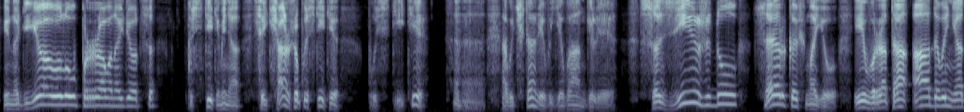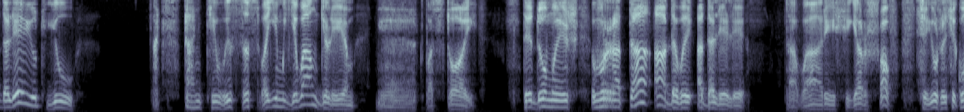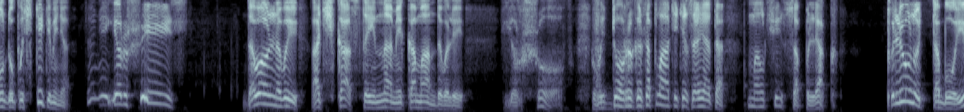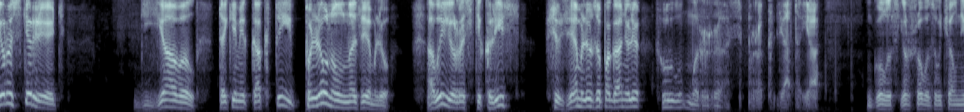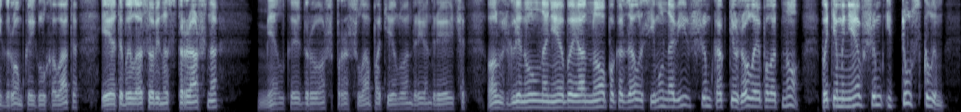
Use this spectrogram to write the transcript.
И на дьявола управа найдется. Пустите меня! Сейчас же пустите! Пустите? А вы читали в Евангелии? «Созижду церковь мою, и врата адовы не одолеют ю». Отстаньте вы со своим Евангелием! Нет, постой! Ты думаешь, врата адовы одолели? Товарищ Ершов, сию же секунду пустите меня! Не ершись! Довольно вы, очкастые, нами командовали. Ершов, вы дорого заплатите за это. Молчи, сопляк. Плюнуть тобой и растереть. Дьявол, такими как ты, плюнул на землю, а вы и растеклись, всю землю запоганили. О, мразь проклятая! Голос Ершова звучал негромко и глуховато, и это было особенно страшно. Мелкая дрожь прошла по телу Андрея Андреевича. Он взглянул на небо, и оно показалось ему нависшим, как тяжелое полотно, потемневшим и тусклым —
